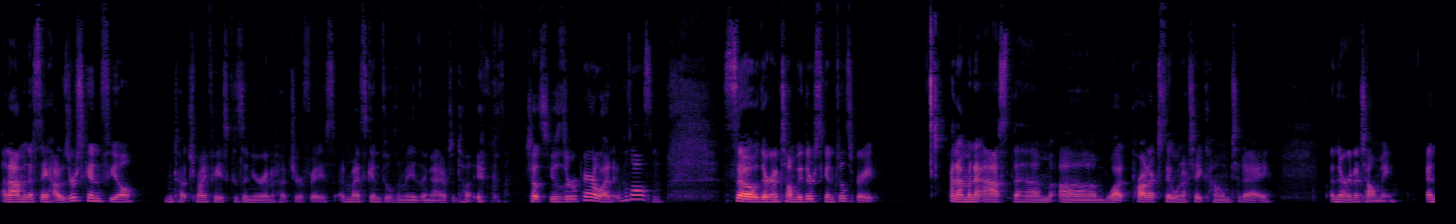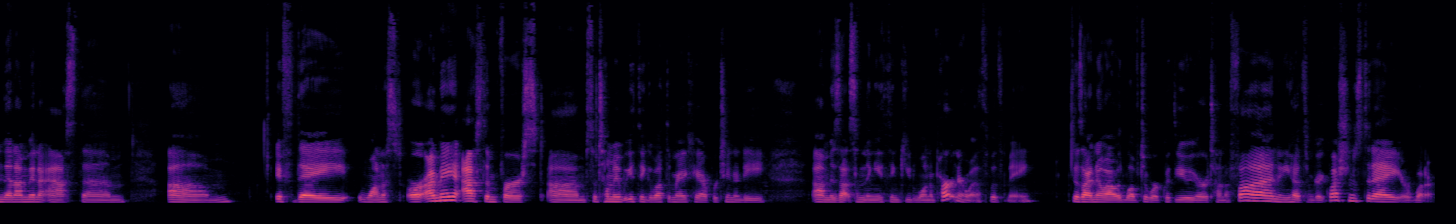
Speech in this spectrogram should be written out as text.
And I'm going to say how does your skin feel? I'm touch my face because then you're gonna touch your face. And my skin feels amazing, I have to tell you, because I just used the repair line. It was awesome. So they're gonna tell me their skin feels great. And I'm gonna ask them um, what products they want to take home today. And they're gonna tell me. And then I'm gonna ask them um, if they want to, or I may ask them first. Um, so tell me what you think about the Mary Kay opportunity. Um, is that something you think you'd want to partner with with me? Because I know I would love to work with you. You're a ton of fun, and you had some great questions today, or whatever.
